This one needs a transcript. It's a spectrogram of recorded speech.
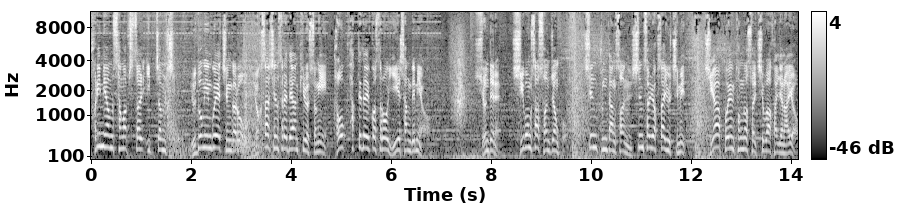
프리미엄 상업시설 입점 시 유동인구의 증가로 역사 신설에 대한 필요성이 더욱 확대될 것으로 예상되며 현대는 시공사 선정 후 신분당선 신설 역사 유치 및 지하 보행 통로 설치와 관련하여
